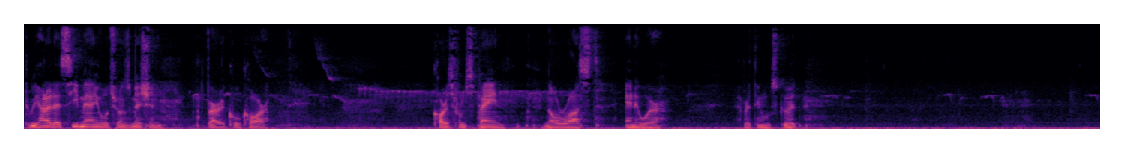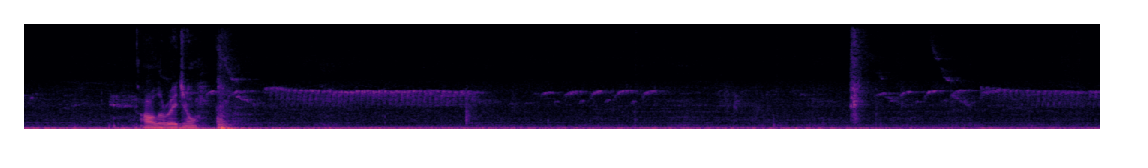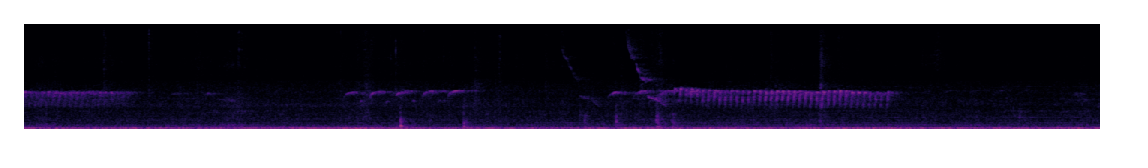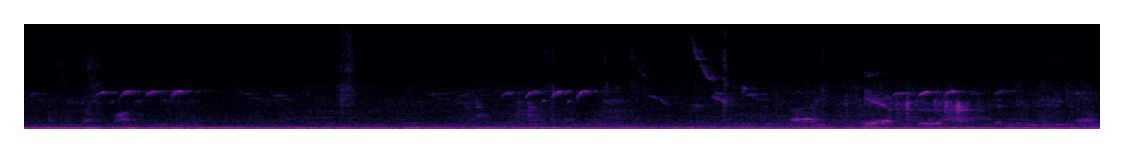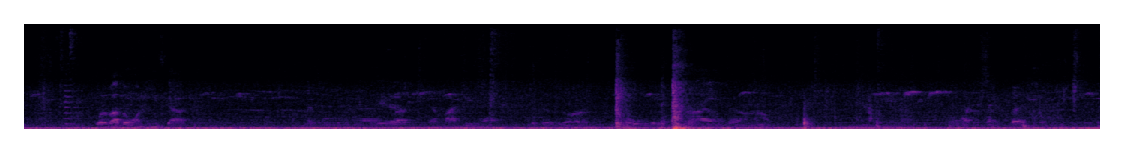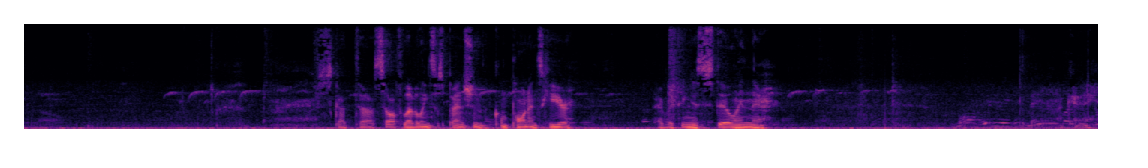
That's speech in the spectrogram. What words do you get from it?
300 SE manual transmission. Very cool car. Car is from Spain. No rust anywhere. Everything looks good. All original. the one he's got. It's got uh, self-leveling suspension components here. Everything is still in there. Okay.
